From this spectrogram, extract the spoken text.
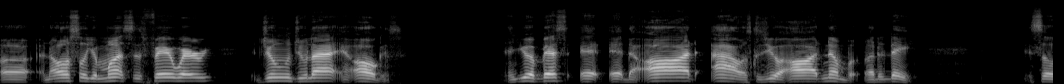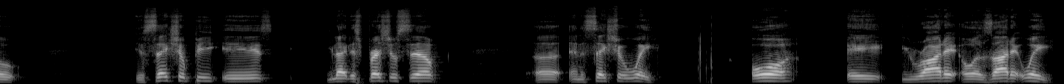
uh, and also your months is February, June, July, and August. And you're best at, at the odd hours because you're an odd number of the day. So your sexual peak is you like to express yourself uh, in a sexual way or a erotic or exotic way.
